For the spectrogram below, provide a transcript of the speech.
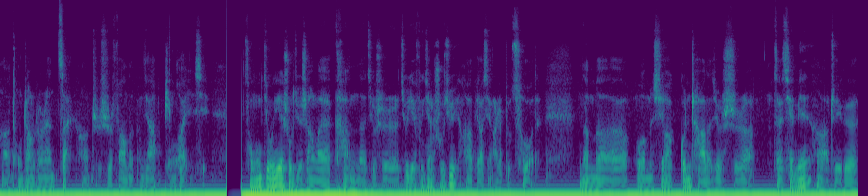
啊，通胀仍然在啊，只是放得更加平缓一些。从就业数据上来看呢，就是就业风向数据啊表现还是不错的。那么我们需要观察的就是在前面啊这个。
